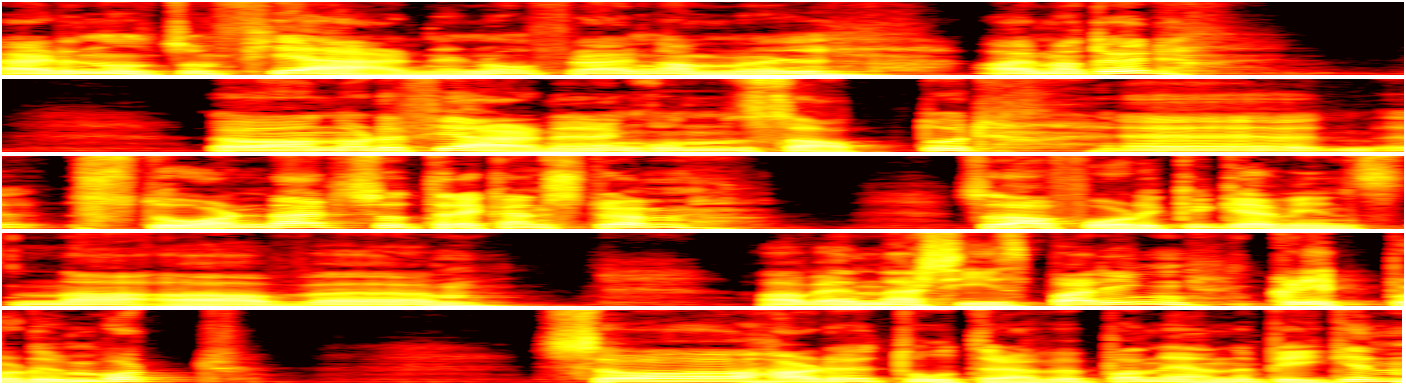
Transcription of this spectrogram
er det noen som fjerner noe fra en gammel armatur. Og når du fjerner en kondensator, eh, står den der, så trekker den strøm. Så da får du ikke gevinsten av, av energisparing. Klipper du den bort, så har du 230 på den ene piggen.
